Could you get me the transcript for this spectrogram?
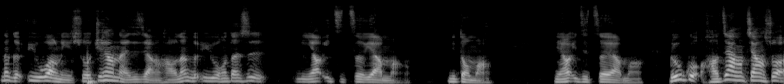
那个欲望，你说就像奶子讲好，那个欲望，但是你要一直这样吗？你懂吗？你要一直这样吗？如果好这样这样说，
